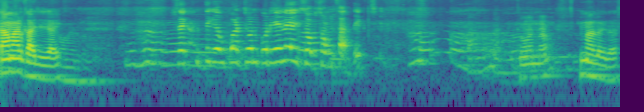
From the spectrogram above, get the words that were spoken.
তামার কাজে যাই। সেখান থেকে উপার্জন করে এনে এই সব সংসার দেখছি। তোমার নাম? হিমালয় দাস।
